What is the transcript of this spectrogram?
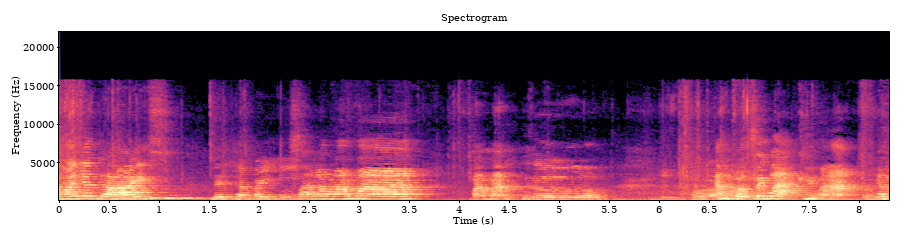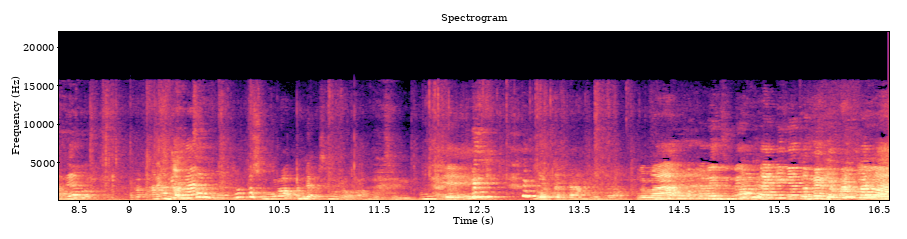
namanya guys. Dari siapa ini? Salam Mama. Mamaku. Unboxing lagi, Mak. Ya, dia Anjir, Surah pendak surah sini. Nggih. Boten rampung-rampung. Lho, Mak, putune jenenge nyanyinya tuh Putune, Mak. gimana?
